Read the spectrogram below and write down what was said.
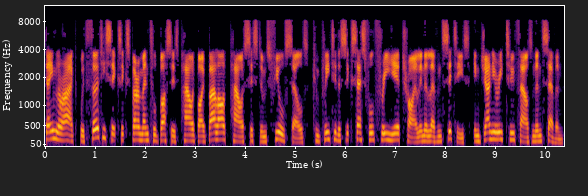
Daimler AG, with 36 experimental buses powered by Ballard Power Systems fuel cells, completed a successful three-year trial in 11 cities, in January 2007.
